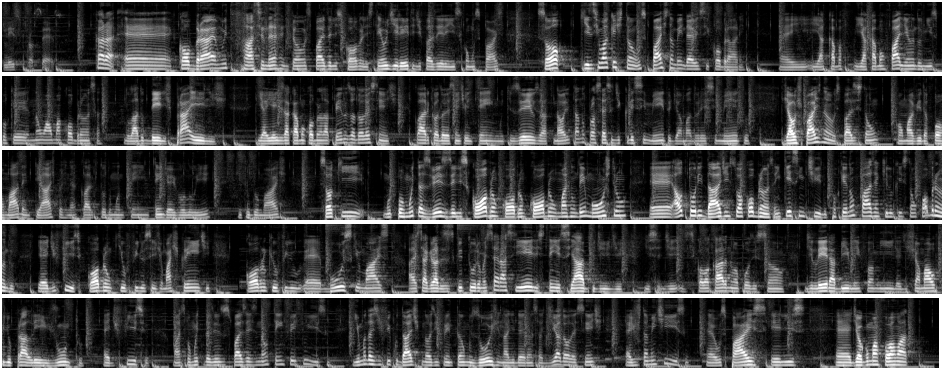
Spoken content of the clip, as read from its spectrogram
nesse processo? Cara, é... cobrar é muito fácil, né? Então os pais eles cobram, eles têm o direito de fazerem isso como os pais. Só que existe uma questão, os pais também devem se cobrarem. É, e, e, acaba, e acabam falhando nisso porque não há uma cobrança do lado deles, para eles. E aí eles acabam cobrando apenas o adolescente. Claro que o adolescente ele tem muitos erros, afinal ele está no processo de crescimento, de amadurecimento. Já os pais não, os pais estão com uma vida formada, entre aspas, né? Claro que todo mundo tem, tende a evoluir e tudo mais. Só que por muitas vezes eles cobram, cobram, cobram, mas não demonstram é, autoridade em sua cobrança. Em que sentido? Porque não fazem aquilo que estão cobrando. E é difícil. Cobram que o filho seja mais crente, cobram que o filho é, busque mais as Sagradas Escrituras, mas será se eles têm esse hábito de, de, de, de, se colocar numa posição, de ler a Bíblia em família, de chamar o filho para ler junto? É difícil, mas por muitas das vezes os pais eles não têm feito isso. E uma das dificuldades que nós enfrentamos hoje na liderança de adolescente é justamente isso. É, os pais, eles é, de alguma forma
